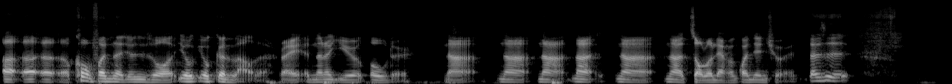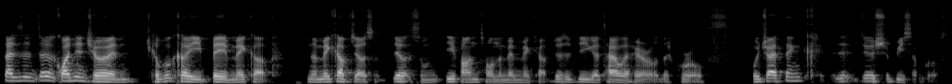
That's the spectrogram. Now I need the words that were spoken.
呃呃呃呃，扣分的就是说又又更老了，right？Another year older 那。那那那那那走了两个关键球员，但是但是这个关键球员可不可以被 make up？那 make up 叫什么？叫什么地方从那边 make up？就是第一个 Tyler Hero 的 growth，which I think there should be some growth。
